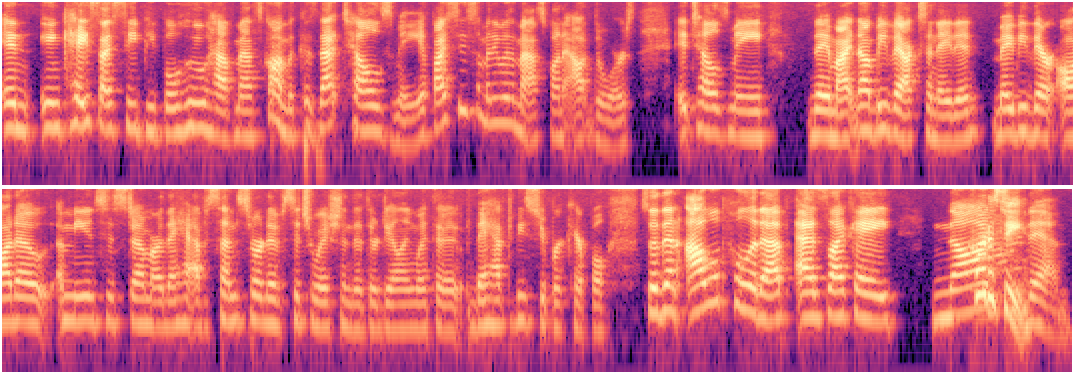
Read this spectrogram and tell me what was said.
in in case I see people who have mask on because that tells me if I see somebody with a mask on outdoors, it tells me they might not be vaccinated. Maybe their autoimmune system or they have some sort of situation that they're dealing with uh, they have to be super careful. So then i will pull it up as like a nod Courtesy. to them.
